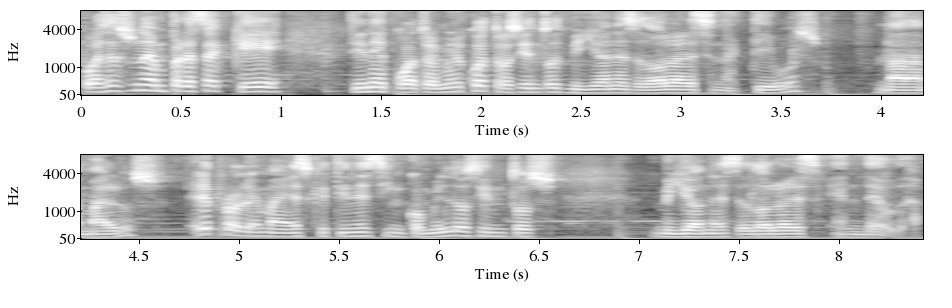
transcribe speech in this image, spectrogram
pues es una empresa que tiene 4.400 millones de dólares en activos, nada malos. El problema es que tiene 5.200 millones de dólares en deuda.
